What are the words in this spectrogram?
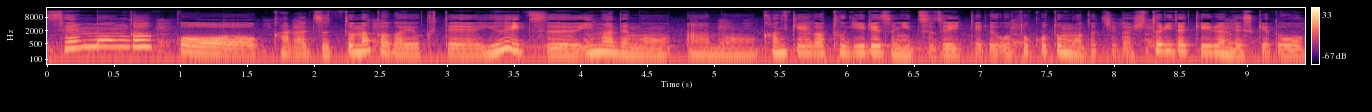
専門学校からずっと仲が良くて唯一今でもあの関係が途切れずに続いてる男友達が一人だけいるんですけど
